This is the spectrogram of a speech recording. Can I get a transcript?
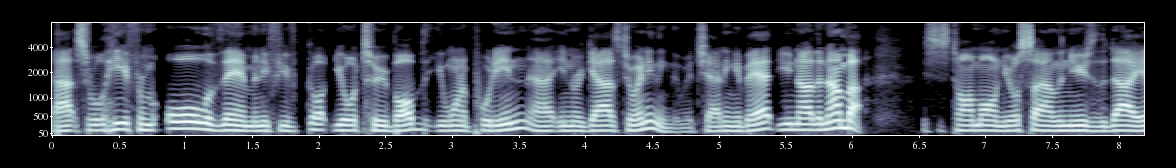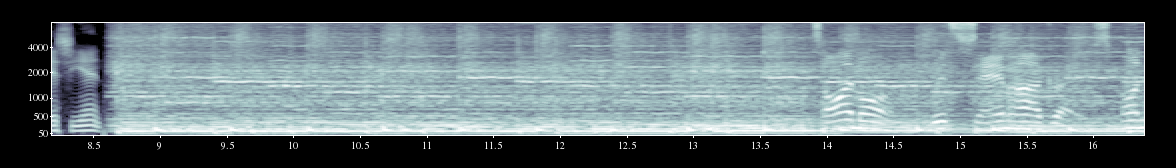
Uh, so we'll hear from all of them. And if you've got your two, Bob, that you want to put in uh, in regards to anything that we're chatting about, you know the number. This is Time On, your the news of the day, SEN. Time On with Sam Hargraves on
